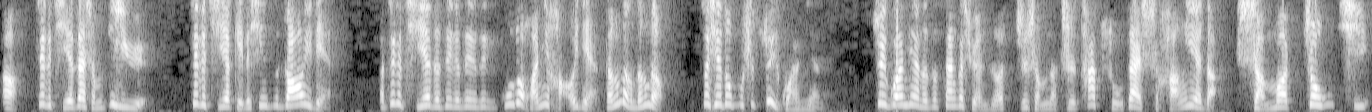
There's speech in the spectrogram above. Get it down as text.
啊，这个企业在什么地域，这个企业给的薪资高一点啊，这个企业的这个这个这个工作环境好一点，等等等等，这些都不是最关键的。最关键的这三个选择指什么呢？指它处在是行业的什么周期，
